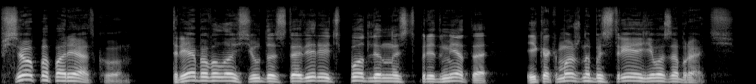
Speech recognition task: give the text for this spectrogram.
«Все по порядку. Требовалось удостоверить подлинность предмета и как можно быстрее его забрать.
